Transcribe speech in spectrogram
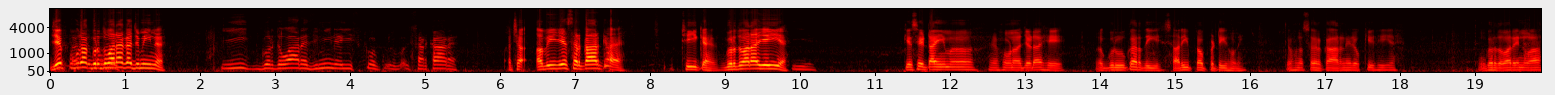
ये पूरा गुरुद्वारा का जमीन है ये गुरुद्वारा जमीन है इसको सरकार है अच्छा अभी ये सरकार का है ਠੀਕ ਹੈ ਗੁਰਦੁਆਰਾ ਯਹੀ ਹੈ ये ਕਿਸੇ ਟਾਈਮ ਹੋਣਾ ਜਿਹੜਾ ਇਹ ਗੁਰੂ ਘਰ ਦੀ ਸਾਰੀ ਪ੍ਰਾਪਰਟੀ ਹੋਣੀ ਤੇ ਹੁਣ ਸਰਕਾਰ ਨੇ ਰੋਕੀ ਹੋਈ ਹੈ ਗੁਰਦੁਆਰੇ ਨੂੰ ਆ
